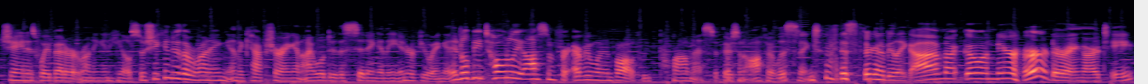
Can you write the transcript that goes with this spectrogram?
Jane is way better at running in heels, so she can do the running and the capturing, and I will do the sitting and the interviewing. And it'll be totally awesome for everyone involved. We promise. If there's an author listening to this, they're going to be like, I'm not going near her during RT.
